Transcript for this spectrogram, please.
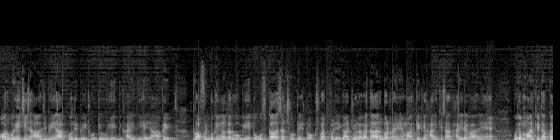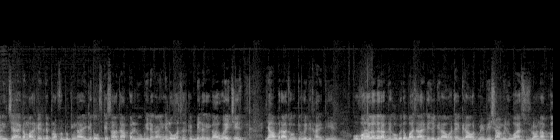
और वही चीज़ आज भी आपको रिपीट होती हुई दिखाई दी है यहाँ पे। प्रॉफिट बुकिंग अगर होगी तो उसका असर छोटे स्टॉक्स पर पड़ेगा, जो लगातार बढ़ रहे हैं मार्केट के हाई के साथ हाई लगा रहे हैं। वो जब मार्केट आपका नीचे आएगा मार्केट में जब प्रॉफिट बुकिंग आएगी तो उसके साथ आपका लो भी लगाएँगे लोअर सर्किट भी लगेगा और वही चीज़ यहाँ पर आज होती हुई दिखाई दी है। ओवरऑल अगर आप देखोगे तो बाज़ार की जो गिरावट है, गिरावट में भी शामिल हुआ है सुजलॉन आपका।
